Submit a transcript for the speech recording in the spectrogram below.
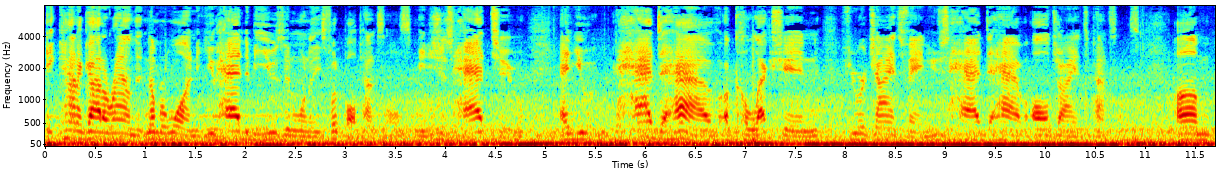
it kind of got around that number one, you had to be using one of these football pencils. I mean, you just had to, and you had to have a collection. If you were a Giants fan, you just had to have all Giants pencils. Um,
